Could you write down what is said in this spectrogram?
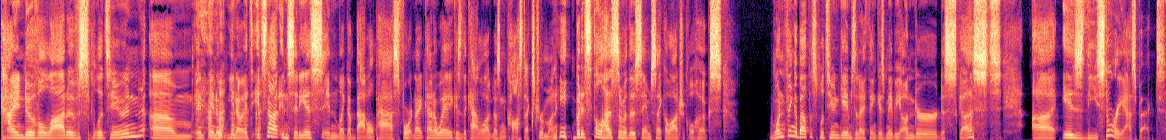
kind of a lot of Splatoon. Um, in, in a, you know, it's it's not insidious in like a battle pass Fortnite kind of way because the catalog doesn't cost extra money, but it still has some of those same psychological hooks. One thing about the Splatoon games that I think is maybe under discussed uh, is the story aspect.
